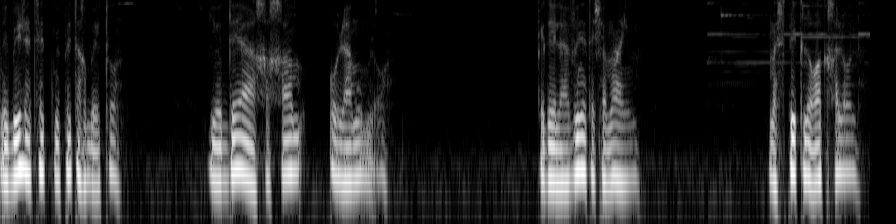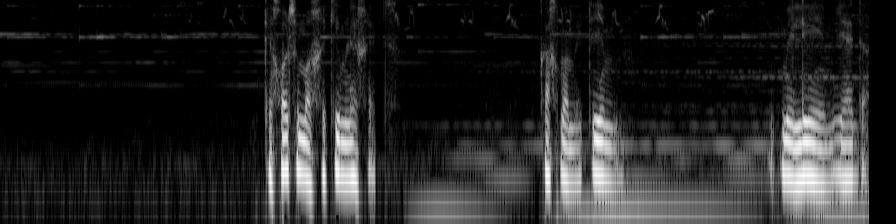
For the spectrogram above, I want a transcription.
מבלי לצאת מפתח ביתו, יודע החכם עולם ומלואו. כדי להבין את השמיים, מספיק לו רק חלון. ככל שמרחיקים לכת, כך ממיתים מילים, ידע.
